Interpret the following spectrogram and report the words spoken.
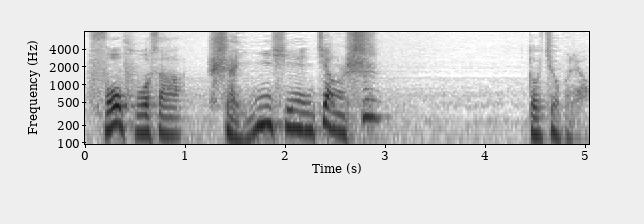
佛菩萨、神仙降世，都救不了。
